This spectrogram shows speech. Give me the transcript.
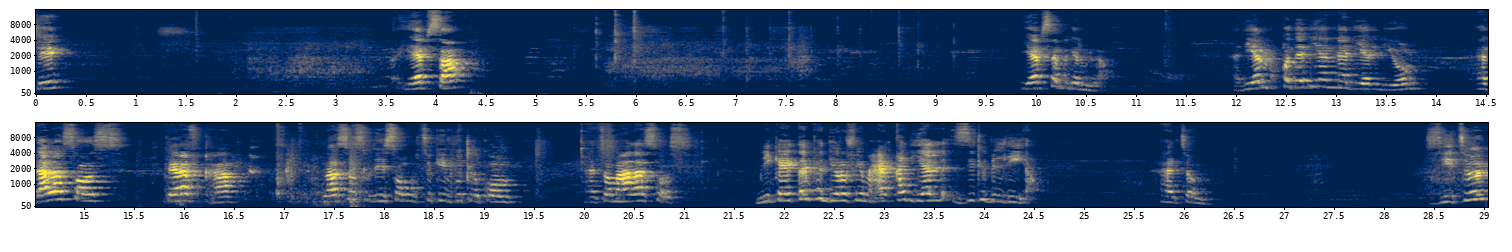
شتي يابسة. يابسة مقرملة. هذه هي المعقوده ديالنا ديال اليوم. هذا لاصوص ترافقها لاصوص اللي صوبتو كيف قلت لكم. هانتوما لاصوص ملي كيطيب كنديرو فيه معلقة ديال الزيت البلدية. هانتوما. الزيتون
